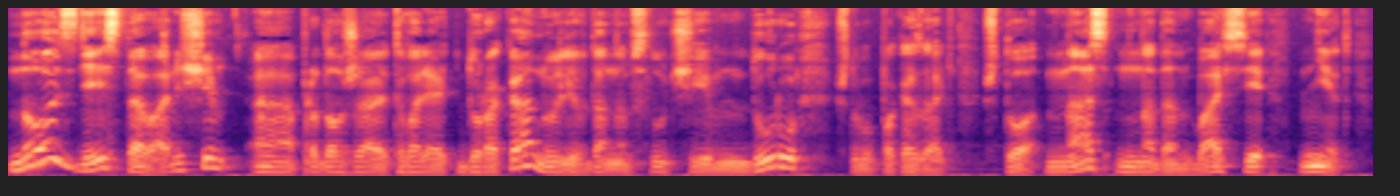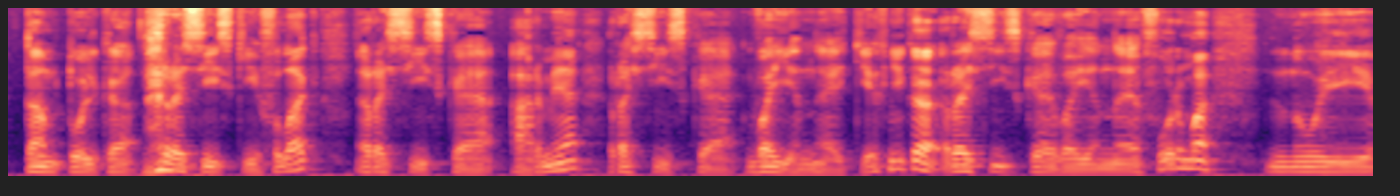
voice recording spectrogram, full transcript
Но здесь товарищи а, продолжают валять дурака, ну или в данном случае дуру, чтобы показать, что нас на Донбассе нет. Там только российский флаг, российская армия, российская военная техника, российская военная форма, ну и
